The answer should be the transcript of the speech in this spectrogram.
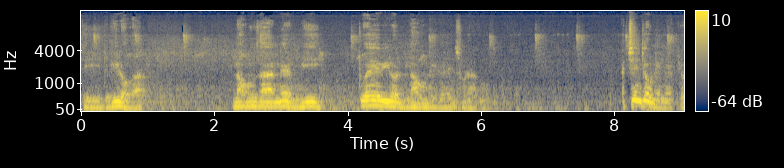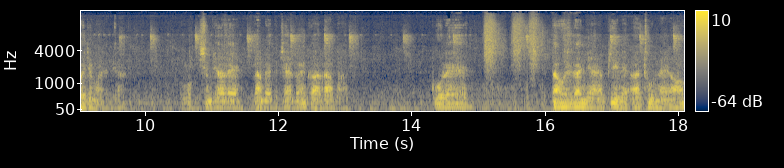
ဒီတတိတော်ကလောင်စာနဲ့မီးတွဲပြီးတော့လောင်နေတယ်ဆိုတာကိုအချင်းကျုပ်အနေနဲ့ပြောချင်ပါတယ်ဗျာဟိုရှင်ပြလဲနာမည်ကြံလွဲကာလာပါကိုလည်းတာဝေကညာအပြည့်နဲ့အားထုတ်နိုင်အောင်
